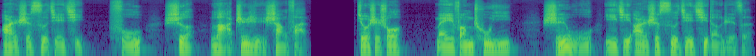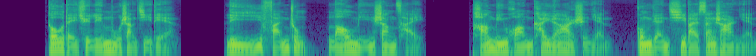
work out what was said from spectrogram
二十四节气、伏、射、腊之日上饭。就是说，每逢初一、十五以及二十四节气等日子，都得去陵墓上祭奠，礼仪繁重，劳民伤财。唐明皇开元二十年（公元七百三十二年），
